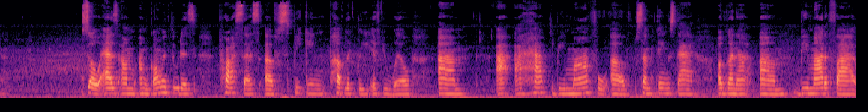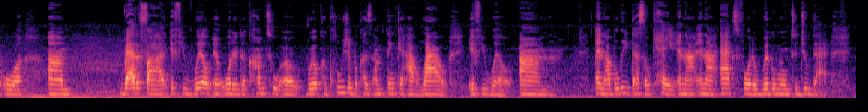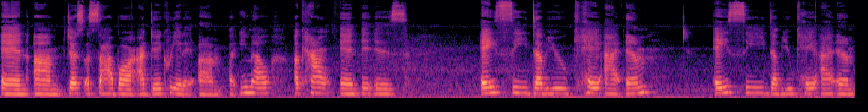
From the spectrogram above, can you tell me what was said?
so as I'm I'm going through this process of speaking publicly, if you will, um, I, I have to be mindful of some things that are gonna um, be modified or um, ratified, if you will, in order to come to a real conclusion because I'm thinking out loud, if you will. Um, and I believe that's okay. And I and I ask for the wiggle room to do that. And um, just a sidebar, I did create a um, an email account, and it is acwkim acwkim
